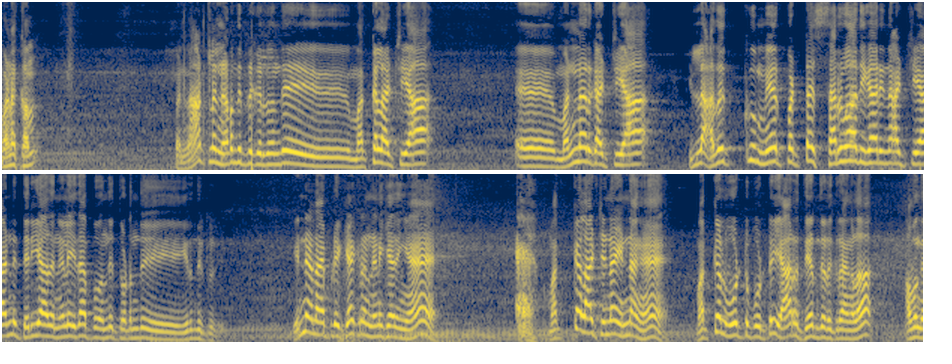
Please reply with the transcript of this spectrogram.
வணக்கம். இப்போ நாட்டில் நடந்துட்டு இருக்கிறது வந்து மக்கள் ஆட்சியா மன்னர் ஆட்சியா இல்லை அதுக்கும் மேற்பட்ட சர்வாதிகாரின் ஆட்சியான்னு தெரியாத நிலை தான் இப்போ வந்து தொடர்ந்து இருந்துகிட்ருக்கு என்ன நான் இப்படி கேட்குறேன்னு நினைக்காதீங்க. மக்கள் ஆட்சினா என்னங்க? மக்கள் ஓட்டு போட்டு யாரை தேர்ந்தெடுக்கிறாங்களோ அவங்க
